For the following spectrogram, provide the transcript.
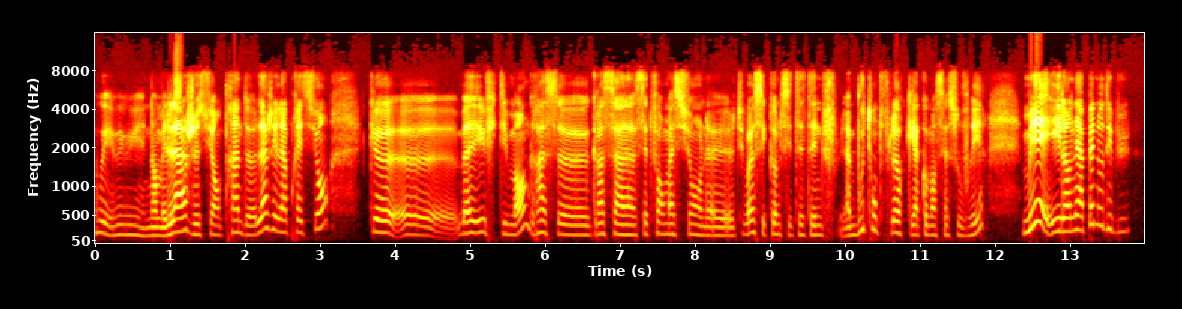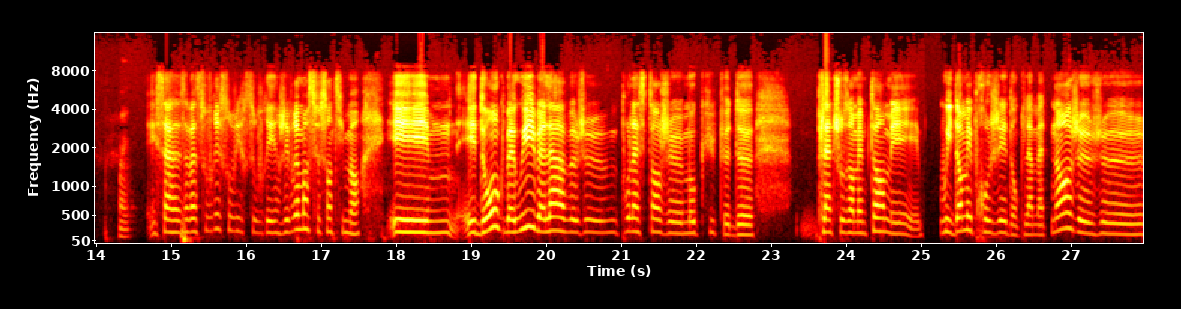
oui, oui, oui. Non, mais là, je suis en train de. Là, j'ai l'impression que, euh, bah, effectivement, grâce, grâce à cette formation, tu vois, c'est comme si c'était un bouton de fleur qui a commencé à s'ouvrir, mais il en est à peine au début. Et ça, ça va s'ouvrir, s'ouvrir, s'ouvrir. J'ai vraiment ce sentiment. Et, et donc, bah oui, bah là, je, pour l'instant, je m'occupe de plein de choses en même temps, mais oui, dans mes projets, donc là maintenant, je je,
